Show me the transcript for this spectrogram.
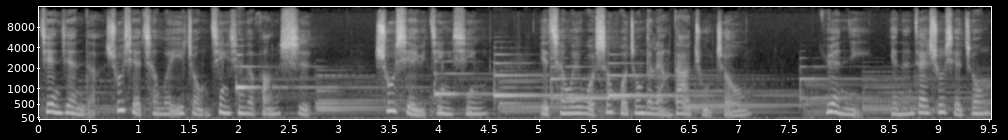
渐渐的，书写成为一种静心的方式，书写与静心也成为我生活中的两大主轴。愿你也能在书写中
